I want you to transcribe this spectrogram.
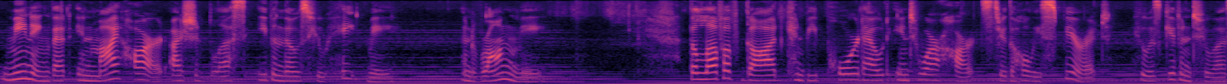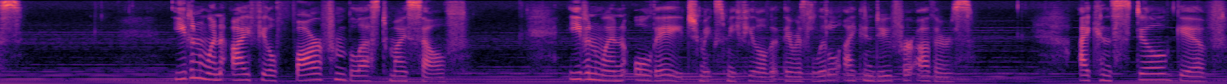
meaning that in my heart I should bless even those who hate me and wrong me. The love of God can be poured out into our hearts through the Holy Spirit, who is given to us even when I feel far from blessed myself, even when old age makes me feel that there is little I can do for others, I can still give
